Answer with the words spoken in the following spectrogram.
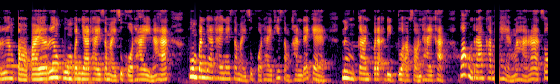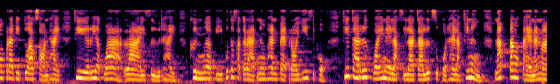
เรื่องต่อไปเรื่องภูมิปัญญาไทยสมัยสุขโขทัยนะคะ ภูมิปัญญาไทยในสมัยสุขโขทัยที่สำคัญได้แก่ 1. การประดิษฐ์ตัวอักษรไทยค่ะพ่อขุนรามคำแหง ราชทรงประดิษฐ์ตัวอักษรไทยที่เรียกว่าลายสื่อไทย ขึ้นเมื่อปีพุทธศักราช 1826 ที่จารึกไว้ในหลักศิลาจารึกสุโขทัยหลักที่ 1 นับตั้งแต่นั้นมา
